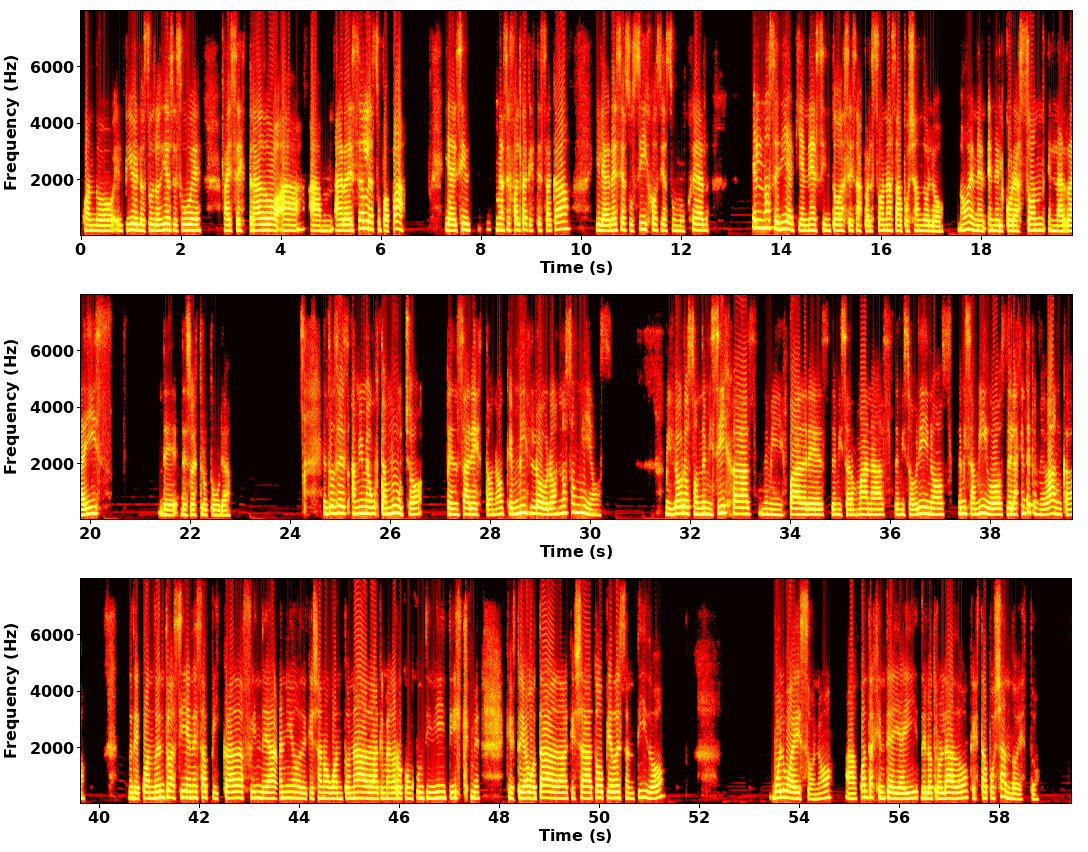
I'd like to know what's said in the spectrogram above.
Cuando el pibe los otros días se sube a ese estrado a agradecerle a su papá y a decir, me hace falta que estés acá, y le agradece a sus hijos y a su mujer. Él no sería quien es sin todas esas personas apoyándolo, ¿no? En el, corazón, en la raíz de, de su estructura. Entonces, a mí me gusta mucho pensar esto, ¿no? Que mis logros no son míos, mis logros son de mis hijas, de mis padres, de mis hermanas, de mis sobrinos, de mis amigos, de la gente que me banca, de cuando entro así en esa picada fin de año de que ya no aguanto nada, que me agarro conjuntivitis, que, me, que estoy agotada, que ya todo pierde sentido, vuelvo a eso, ¿no? a cuánta gente hay ahí del otro lado que está apoyando esto,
